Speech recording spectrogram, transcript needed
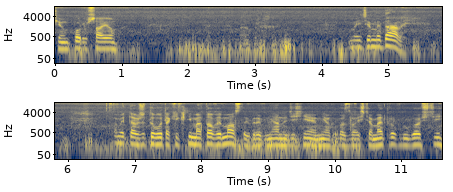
się poruszają. Dobra. My idziemy dalej. Pamiętam, że tu był taki klimatowy mostek drewniany, gdzieś nie wiem, miał chyba z 20 metrów długości.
